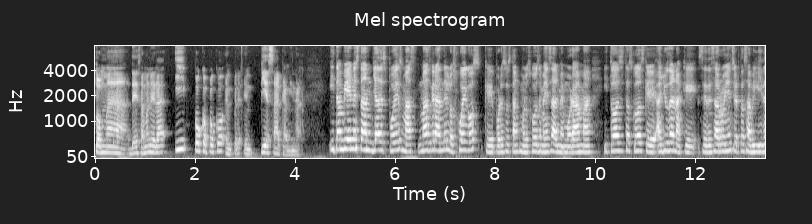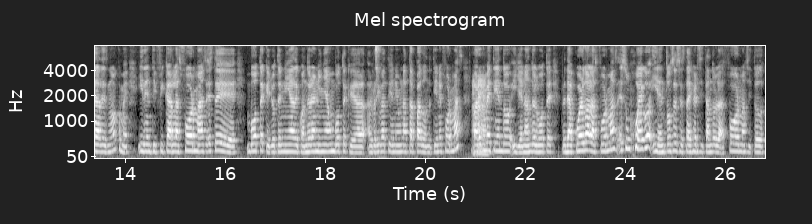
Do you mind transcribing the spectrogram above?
toma de esa manera y poco a poco empieza a caminar. Y también están ya después más, más grandes los juegos, que por eso están como los juegos de mesa, el memorama y todas estas cosas que ayudan a que se desarrollen ciertas habilidades, ¿no? Como identificar las formas. Este bote que yo tenía de cuando era niña, un bote que a- arriba tiene una tapa donde tiene formas, para Ajá. ir metiendo y llenando el bote de acuerdo a las formas. Es un juego y entonces se está ejercitando las formas y todo.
